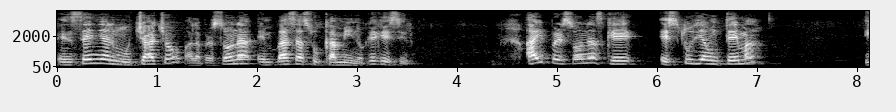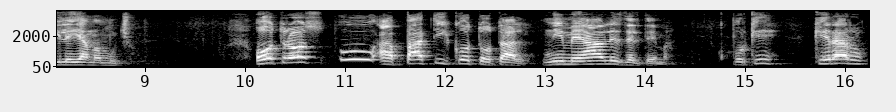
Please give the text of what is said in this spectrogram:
Enseña al muchacho, a la persona, en base a su camino. ¿Qué quiere decir? Hay personas que estudian un tema y le llama mucho. Otros, uh, apático total. Ni me hables del tema. ¿Por qué? Qué raro.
